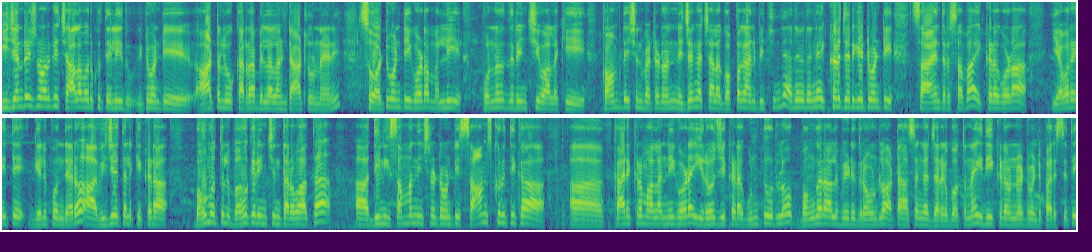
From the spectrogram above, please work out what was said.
ఈ జనరేషన్ వరకు చాలా వరకు తెలియదు ఇటువంటి ఆటలు కర్రా బిల్ల లాంటి ఆటలు ఉన్నాయని. సో అటువంటివి కూడా మళ్ళీ పునరుద్ధరించి వాళ్ళకి కాంపిటీషన్ పెట్టడం అనేది నిజంగా చాలా గొప్పగా అనిపించింది. అదేవిధంగా ఇక్కడ జరిగేటువంటి సాయంత్ర సభ ఇక్కడ కూడా ఎవరైతే గెలుపొందారో ఆ విజేతలకు ఇక్కడ బహుమతులు బహుకరించిన తర్వాత దీనికి సంబంధించినటువంటి సాంస్కృతిక కార్యక్రమాలన్నీ కూడా ఈరోజు ఇక్కడ గుంటూరులో బొంగరాలబీడు గ్రౌండ్లో అట్టహాసంగా జరగబోతున్నాయి. ఇది ఇక్కడ ఉన్నటువంటి పరిస్థితి.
